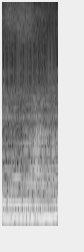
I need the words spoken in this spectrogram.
devolver.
